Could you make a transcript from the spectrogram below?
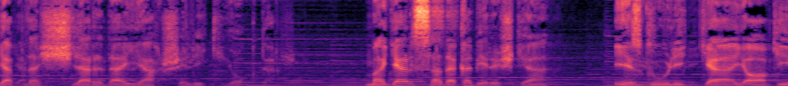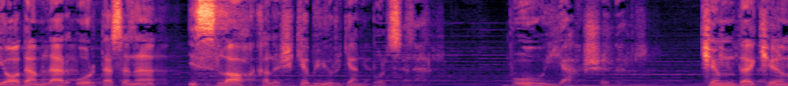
gaplashishlarida yaxshilik yo'qdir. Magar sadaqa berishga ezgulikka yoki odamlar o'rtasini isloh qilishga buyurgan bo'lsalar bu yaxshidir. Kimda kim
